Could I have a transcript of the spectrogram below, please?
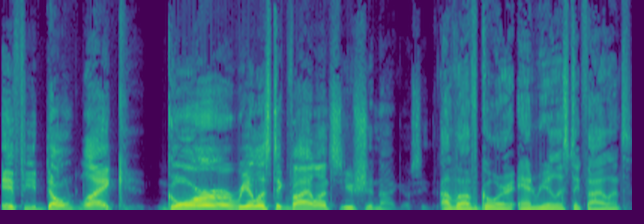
if you don't like gore or realistic violence, you should not go see this. I love gore and realistic violence.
